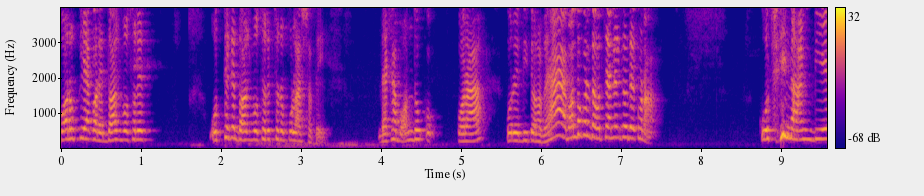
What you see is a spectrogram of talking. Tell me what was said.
পরকিয়া করে দশ বছরের, ওর থেকে দশ বছরের ছোট পোলার সাথে। দেখা বন্ধ করা, করে দিতে হবে। হ্যাঁ বন্ধ করে দাও চ্যানেলকেও দেখো না। কচি নাং দিয়ে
